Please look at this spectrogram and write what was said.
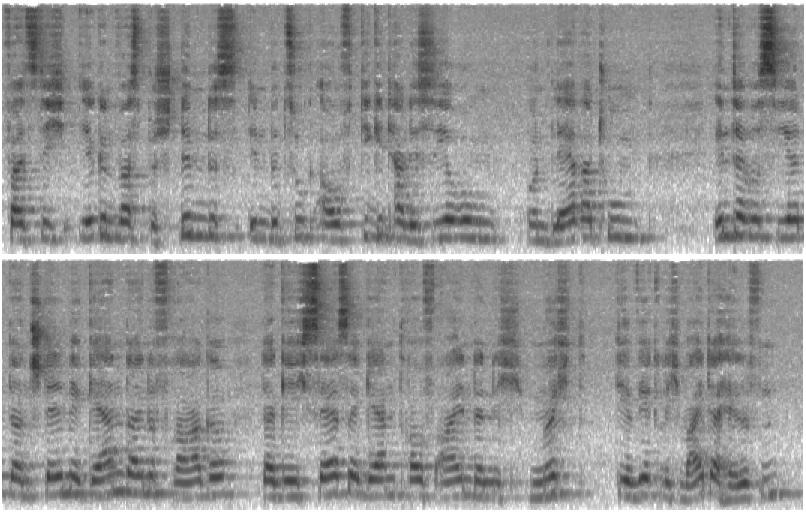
falls dich irgendwas Bestimmtes in Bezug auf Digitalisierung und Lehrertum interessiert, dann stell mir gern deine Frage. Da gehe ich sehr, sehr gern drauf ein, denn ich möchte dir wirklich weiterhelfen.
